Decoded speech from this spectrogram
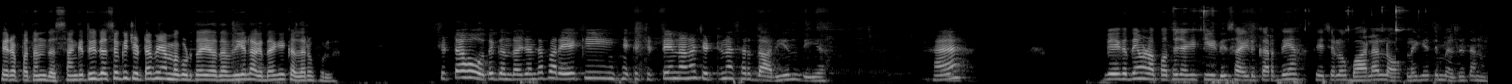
ਫਿਰ ਆਪਾਂ ਤੁਹਾਨੂੰ ਦੱਸਾਂਗੇ। ਤੁਸੀਂ ਦੱਸੋ ਕਿ ਚਿੱਟਾ ਪਜਾਮਾ ਕੁੜਤਾ ਜ਼ਿਆਦਾ ਵਧੀਆ ਲੱਗਦਾ ਕਿ ਕਲਰਫੁੱਲ ਚਿੱਟਾ ਹੋ ਤੇ ਗੰਦਾ ਜਾਂਦਾ ਪਰ ਇਹ ਕਿ ਇੱਕ ਚਿੱਟੇ ਨਾਲ ਨਾ ਚਿੱਟੇ ਨਾਲ ਸਰਦਾਰੀ ਹੁੰਦੀ ਆ। ਹੈ? ਵੇਖਦੇ ਹੁਣ ਆਪਾਂ ਉੱਥੇ ਜਾ ਕੇ ਕੀ ਡਿਸਾਈਡ ਕਰਦੇ ਆ ਤੇ ਚਲੋ ਬਾਹਰਲਾ ਲੋਕ ਲਈਏ ਤੇ ਮਿਲਦੇ ਤੁਹਾਨੂੰ।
